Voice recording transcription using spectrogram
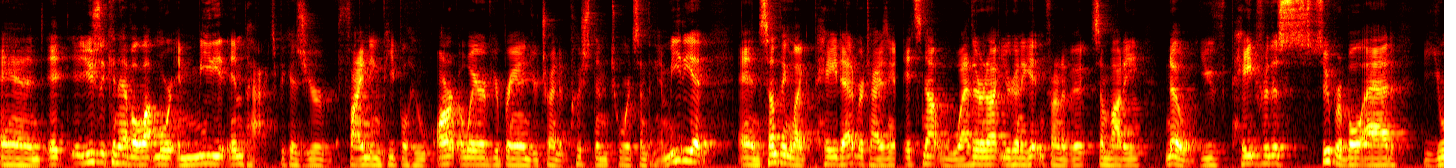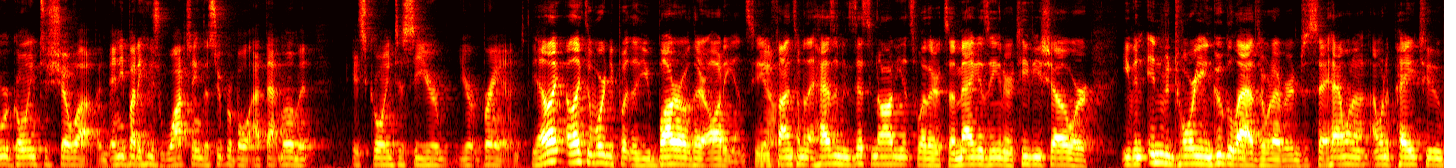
and it, it, usually can have a lot more immediate impact because you're finding people who aren't aware of your brand you're trying to push them towards something immediate and something like paid advertising it's not whether or not you're going to get in front of it somebody no you've paid for this super bowl ad you're going to show up and anybody who's watching the super bowl at that moment is going to see your your brand. Yeah, I like I like the word you put that you borrow their audience. You, know, yeah. you find someone that has an existing audience, whether it's a magazine or a TV show or even inventory in Google Ads or whatever, and just say, hey, I want to I want to pay to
